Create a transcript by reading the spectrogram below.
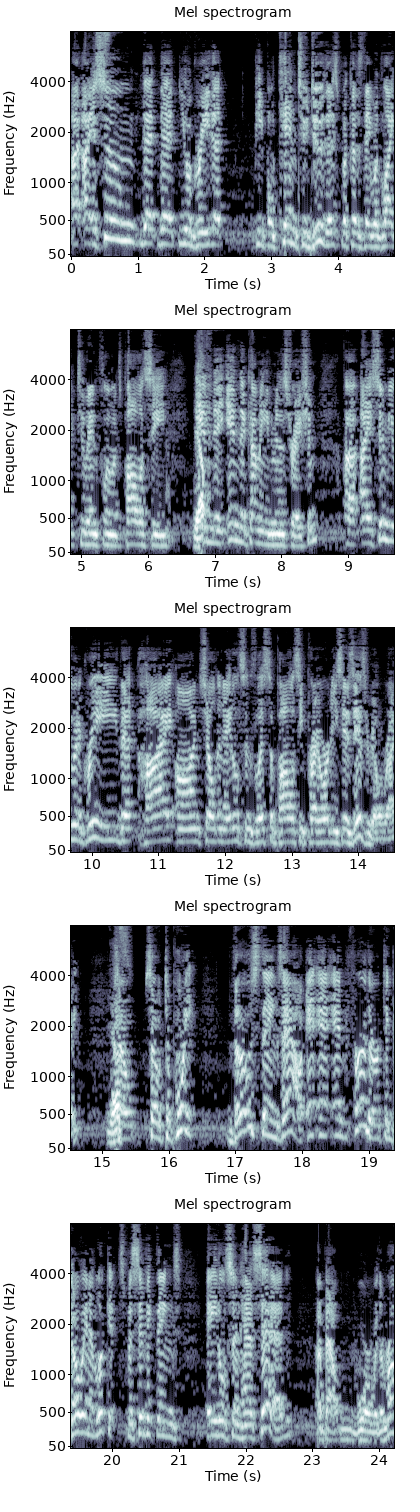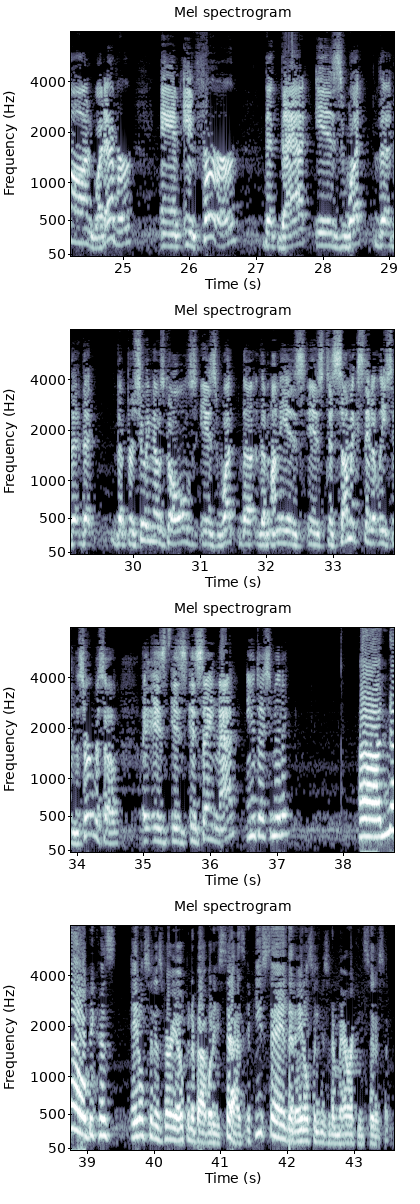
I, I assume that that you agree that people tend to do this because they would like to influence policy Yep. in the in the coming administration. Uh, I assume you would agree that high on Sheldon Adelson's list of policy priorities is Israel, right? Yes. So, so to point those things out, and, and, and further to go in and look at specific things Adelson has said about war with Iran, whatever, and infer that that is what the, the that the pursuing those goals is what the, the money is is to some extent at least in the service of is is is saying that anti-Semitic. Uh, no, because Adelson is very open about what he says. If you say that Adelson, who's an American citizen,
